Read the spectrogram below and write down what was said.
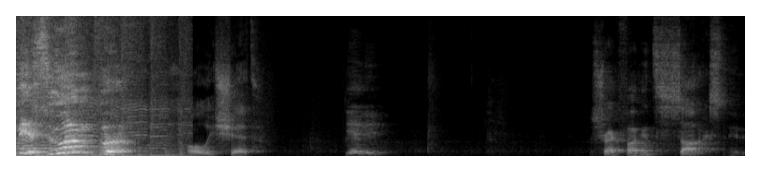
Miss Wumpa. Holy shit. Yeah, dude. Shrek fucking sucks, dude.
